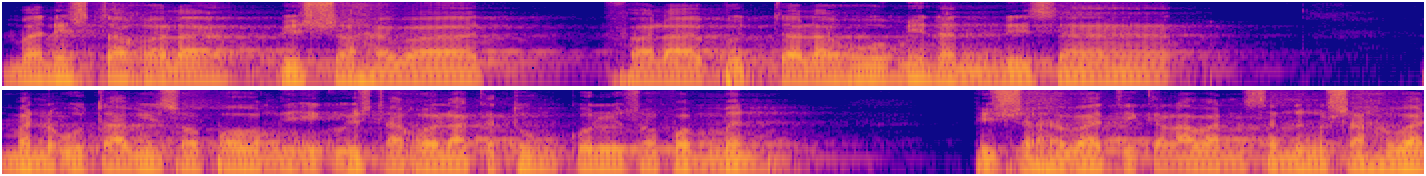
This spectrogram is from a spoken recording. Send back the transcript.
man istaghala bisyahawat fala budda lahu minan nisa' Man utawi sapa wong iku istaghala ketungkul sapa men. Bisyahwati kelawan seneng syahwat.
